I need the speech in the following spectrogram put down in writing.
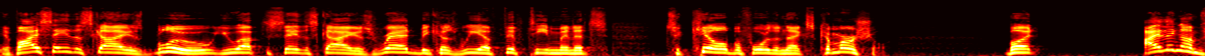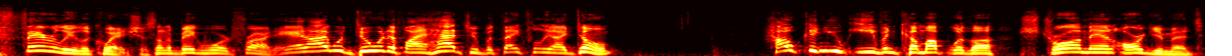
If I say the sky is blue, you have to say the sky is red because we have 15 minutes to kill before the next commercial. But I think I'm fairly loquacious on a Big Word Friday, and I would do it if I had to, but thankfully I don't. How can you even come up with a straw man argument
